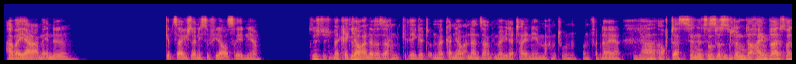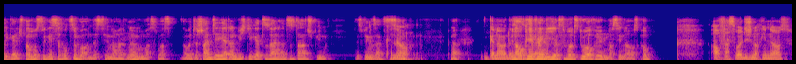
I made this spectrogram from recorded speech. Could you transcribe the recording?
Aber ja, am Ende gibt es eigentlich da nicht so viele Ausreden, ja. Richtig. Man kriegt genau. ja auch andere Sachen geregelt und man kann ja auch anderen Sachen immer wieder teilnehmen, machen, tun. Und von daher ja, auch das. Ist ja nicht so, dass gut. du dann daheim bleibst, weil du Geld sparen musst. Du gehst ja trotzdem woanders hin halt, ne? Und machst was. Aber das scheint dir ja dann wichtiger zu sein als das Dartspielen. Deswegen sagst du Genau. Ja. Genau, genau okay, Frankie, jetzt wolltest du auf irgendwas hinaus, komm. Auf was wollte ich noch hinaus?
